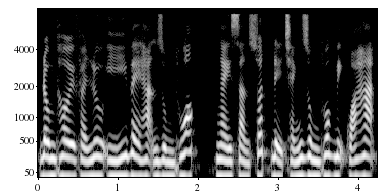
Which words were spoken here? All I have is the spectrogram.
Đồng thời phải lưu ý về hạn dùng thuốc, ngày sản xuất để tránh dùng thuốc bị quá hạn.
